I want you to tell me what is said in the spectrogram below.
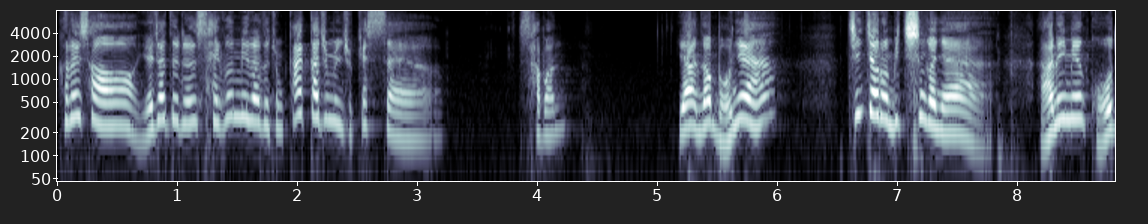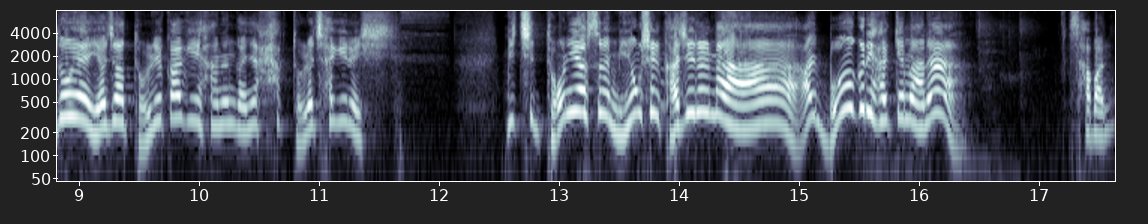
그래서 여자들은 세금이라도 좀 깎아주면 좋겠어요. 4번. 야, 너 뭐냐? 진짜로 미친 거냐? 아니면 고도의 여자 돌려가기 하는 거냐? 확 돌려차기를, 씨. 미친 돈이 없으면 미용실 가지를 마. 아니, 뭐 그리 할 게 많아? 4번.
